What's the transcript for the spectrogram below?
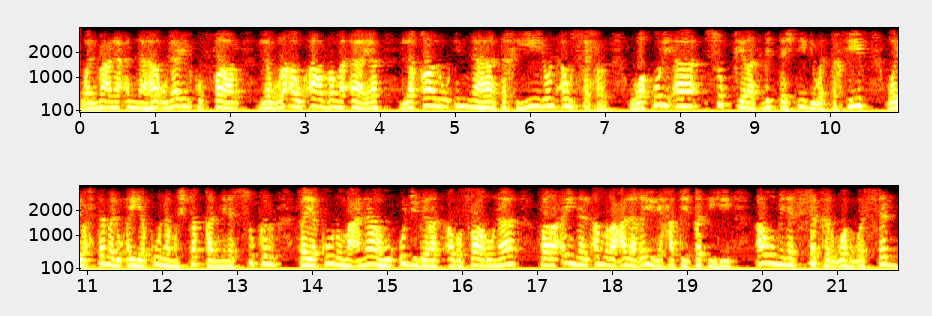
والمعنى أن هؤلاء الكفار لو رأوا أعظم آية لقالوا إنها تخييل أو سحر. وقرئ سكرت بالتشديد والتخفيف. ويحتمل أن يكون مشتقا من السكر فيكون معناه أجبرت أبصارنا فرأينا الأمر على غير حقيقته أو من السكر وهو السد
